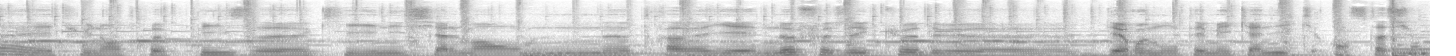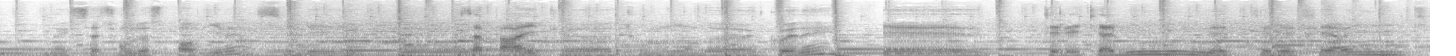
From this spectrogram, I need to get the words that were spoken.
est une entreprise euh, qui initialement ne travaillait, ne faisait que de- des remontées mécaniques en station, les stations de sport d'hiver. C'est les, appareils que tout le monde connaît. Les télécabines, les téléphériques,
